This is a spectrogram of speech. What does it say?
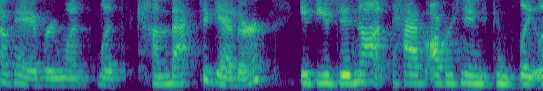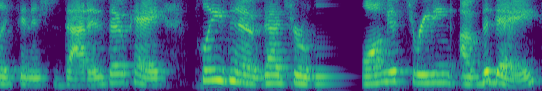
Okay, everyone, let's come back together. If you did not have opportunity to completely finish, that is okay. Please note that's your longest reading of the day.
